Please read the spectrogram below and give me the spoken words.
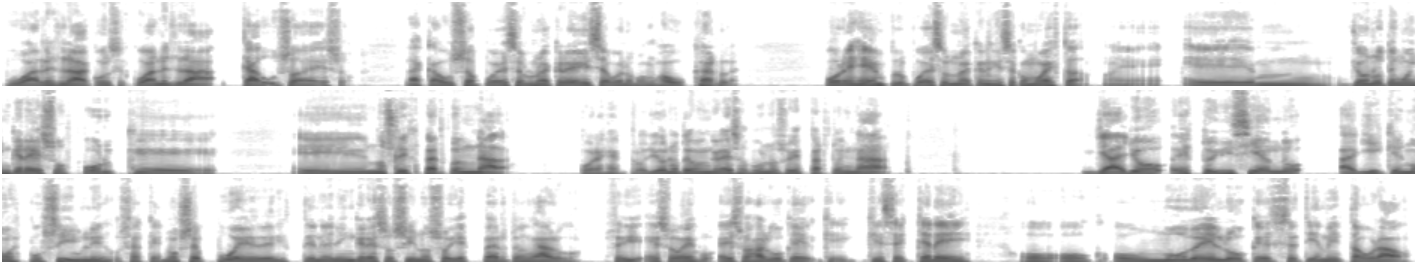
¿cuál es, la, ¿cuál es la causa de eso? La causa puede ser una creencia, bueno, vamos a buscarla. Por ejemplo, puede ser una creencia como esta. Eh, em, yo no tengo ingresos porque no soy experto en nada. Por ejemplo, yo no tengo ingresos porque no soy experto en nada. Ya yo estoy diciendo allí que no es posible, o sea, que no se puede tener ingresos si no soy experto en algo. ¿Sí? Eso, es, eso es algo que, se cree o, un modelo que se tiene instaurado.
